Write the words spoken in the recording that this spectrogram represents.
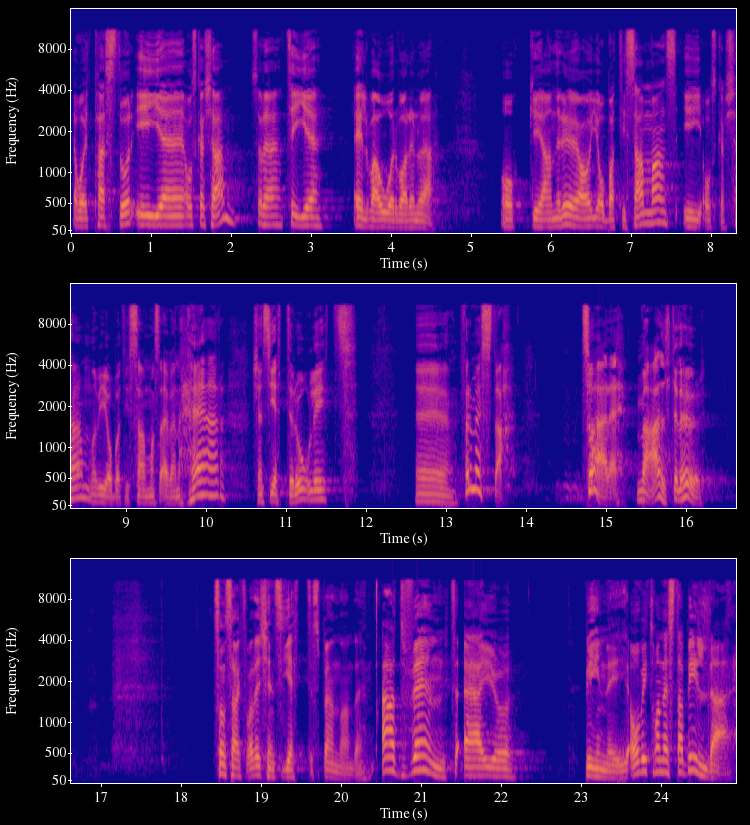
Jag har varit pastor i eh, Oskarshamn, sådär 10-11 år vad det nu är. Och eh, Anneli och jag har jobbat tillsammans i Oskarshamn och vi jobbar tillsammans även här. Känns jätteroligt. Eh, för det mesta. Så är det med allt, eller hur? Som sagt var, det känns jättespännande. Advent är ju vi inne i. Om vi tar nästa bild där.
